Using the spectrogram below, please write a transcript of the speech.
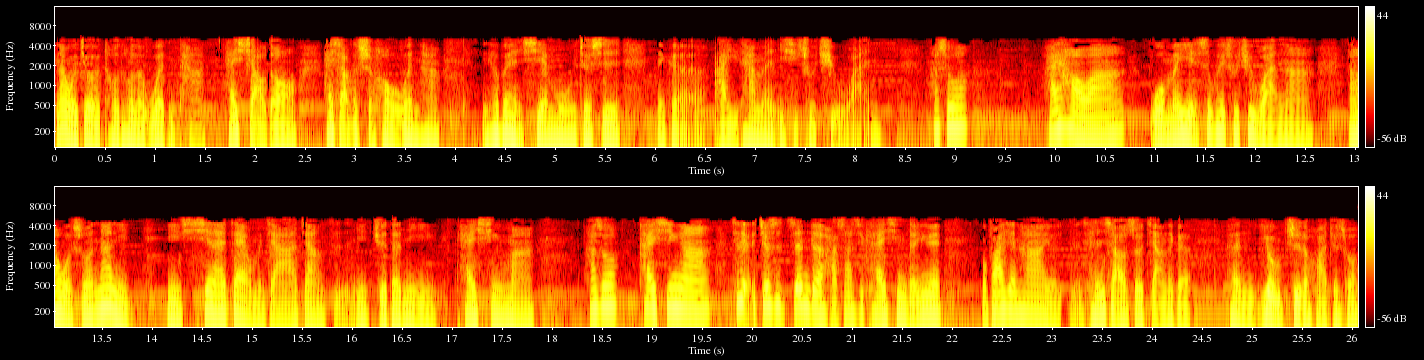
那我就有偷偷的问他，还小的哦，还小的时候我问他，你会不会很羡慕，就是那个阿姨他们一起出去玩？他说还好啊，我们也是会出去玩呐。然后我说，那你你现在在我们家这样子，你觉得你开心吗？他说开心啊，这就是真的好像是开心的，因为我发现他有很小的时候讲那个。很幼稚的话，就说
